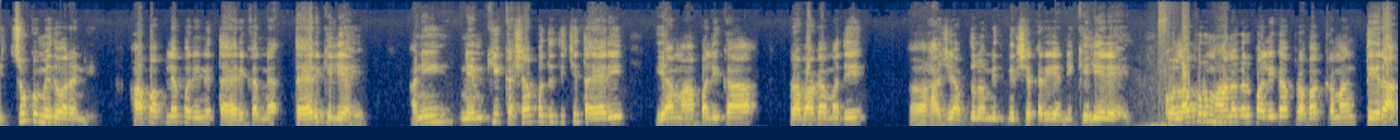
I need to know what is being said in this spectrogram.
इच्छुक उमेदवारांनी आपापल्या परीने तयारी करण्या तयारी केली आहे. आणि नेमकी कशा पद्धतीची तयारी या महापालिका प्रभागामध्ये हाजी अब्दुल हमीद मिरशेकरी यांनी केलेली आहे. कोल्हापूर महानगरपालिका प्रभाग क्रमांक तेरा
